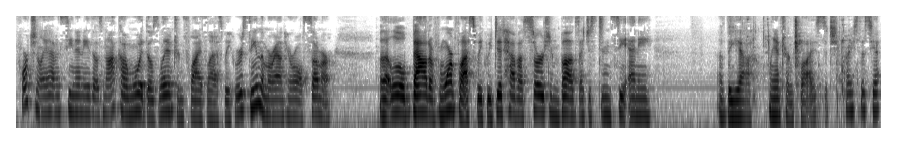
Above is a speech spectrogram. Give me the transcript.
Fortunately, I haven't seen any of those, knock on wood, those lantern flies last week. We were seeing them around here all summer. But that little bout of warmth last week, we did have a surge in bugs. I just didn't see any of the uh, lantern flies. Did she price this yet?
